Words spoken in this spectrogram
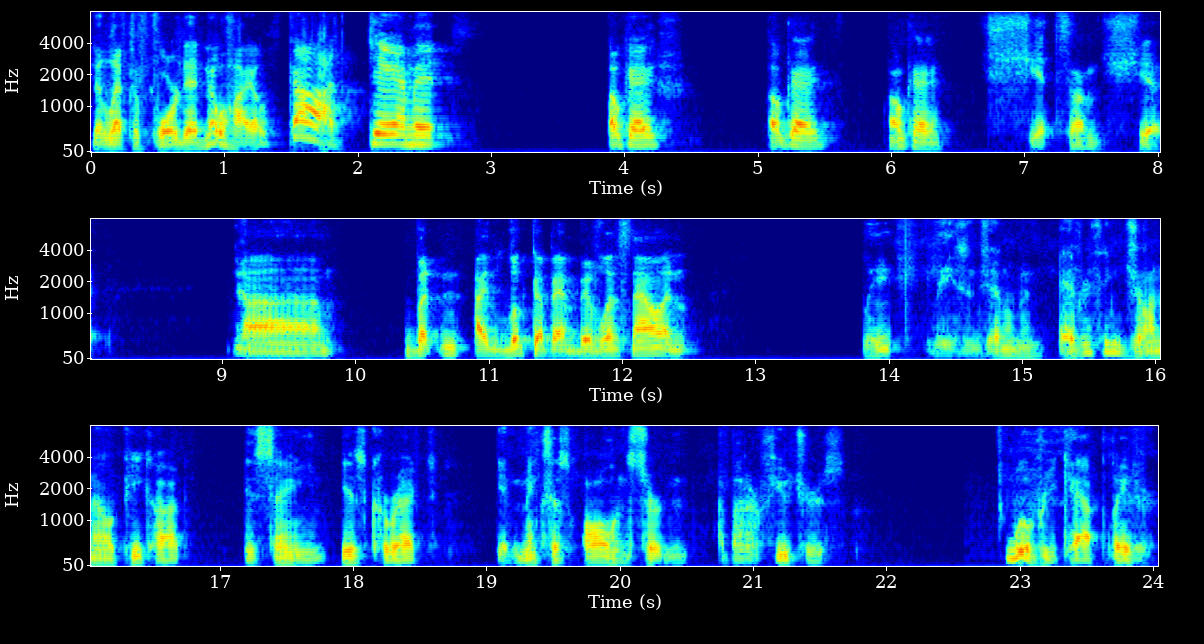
that left a four dead in Ohio. God damn it. Okay. Okay. Okay. Shit, son. Shit. Um, but I looked up ambivalence now and ladies and gentlemen, everything Jon L. Peacock is saying is correct. It makes us all uncertain about our futures. We'll recap later.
